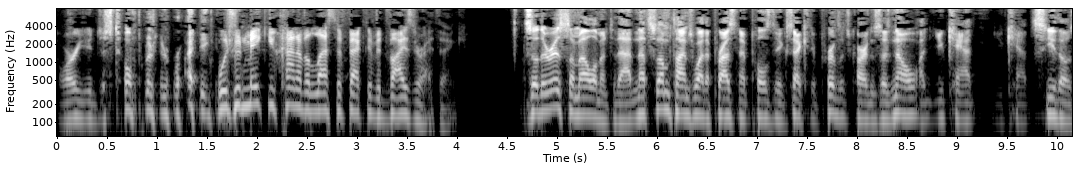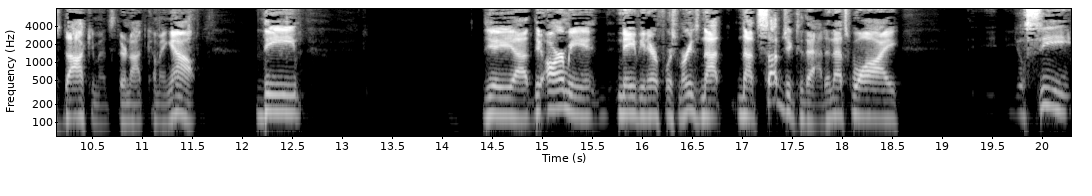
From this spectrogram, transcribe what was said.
Or you just don't put it in writing. which would make you kind of a less effective advisor, I think. So there is some element to that, and that's sometimes why the president pulls the executive privilege card and says, "No, you can't. You can't see those documents. They're not coming out." The the uh, the Army, Navy, and Air Force, Marines not not subject to that, and that's why you'll see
